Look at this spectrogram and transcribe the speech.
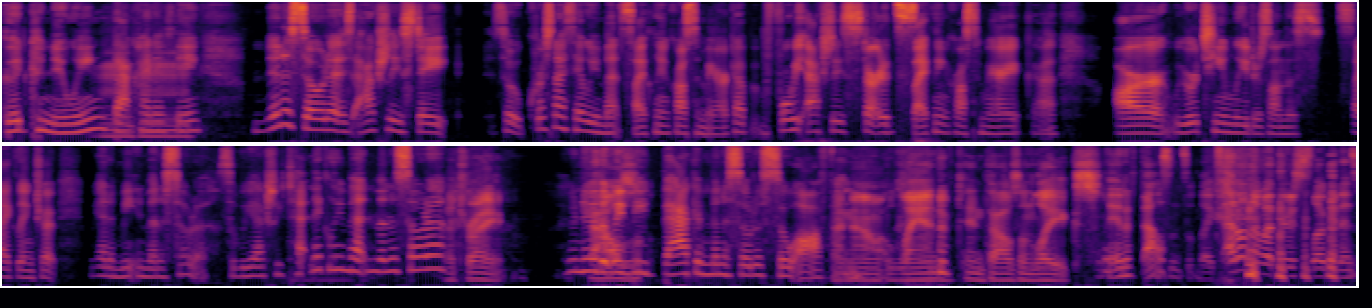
good canoeing, that kind of Mm-hmm. thing. Minnesota is actually a state. So Chris and I say we met cycling across America, but before we actually started cycling across America, our we were team leaders on this cycling trip. We had to meet in Minnesota, so we actually technically met in Minnesota. That's right. Who knew that we'd be back in Minnesota so often? I know. A land of 10,000 lakes. Land of thousands of lakes. I don't know what their slogan is.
